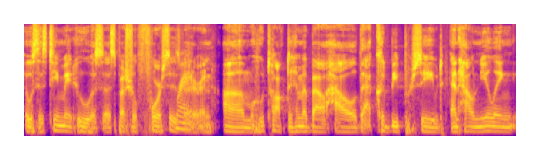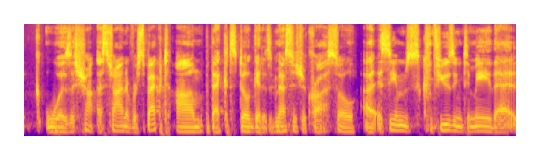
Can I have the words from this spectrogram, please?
it was his teammate who was a special forces Right. veteran um, who talked to him about how that could be perceived and how kneeling was a, shi- a sign of respect, um, but that could still get his message across. So uh, it seems confusing to me that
